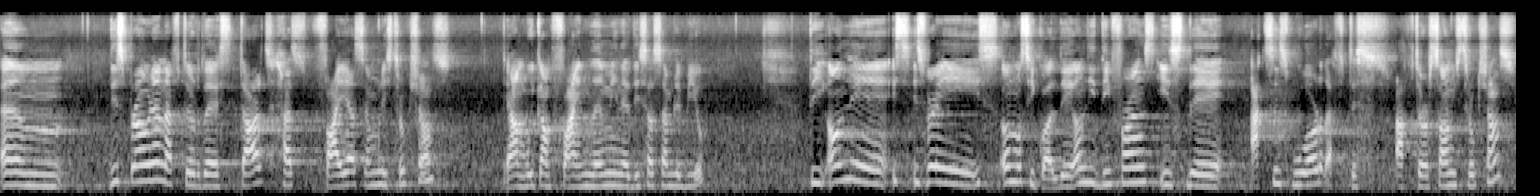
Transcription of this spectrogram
Um, this program, after the start, has five assembly instructions, and we can find them in the disassembly view. The only, it's, it's very, it's almost equal. The only difference is the access word after, after some instructions.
